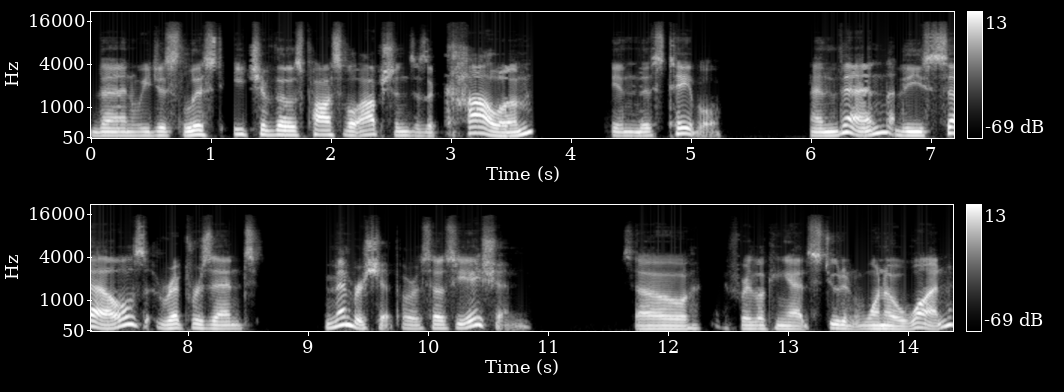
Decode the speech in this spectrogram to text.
then we just list each of those possible options as a column in this table. And then these cells represent membership or association. So if we're looking at student 101,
